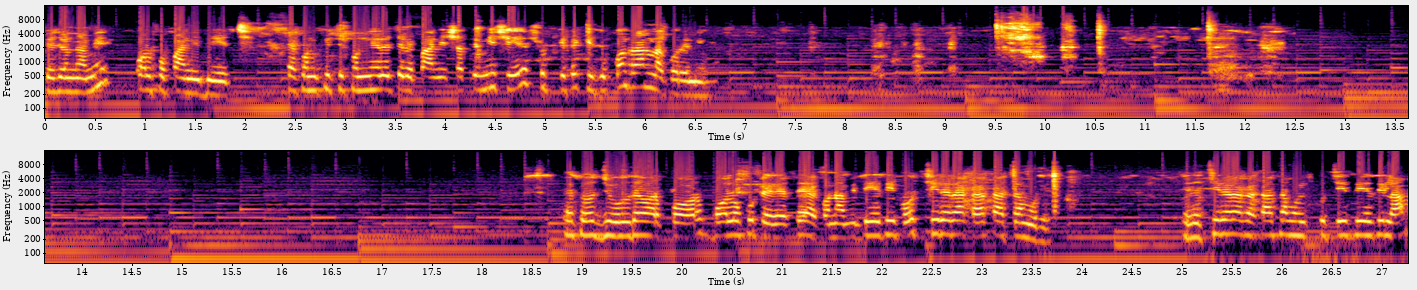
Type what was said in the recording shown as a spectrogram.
সেজন্য আমি অল্প পানি দিয়েছি। এখন কিছুক্ষণ নেড়ে চেড়ে পানির সাথে মিশিয়ে শুটকিটা কিছুক্ষণ রান্না করে নিব। এত জল দেওয়ার পর বলক উঠে গেছে, এখন আমি দিয়ে দিব চিড়ে রাখা কাঁচামরিচ। চিড়ে রাখা কাঁচামরিচ কুচি দিয়ে দিলাম।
